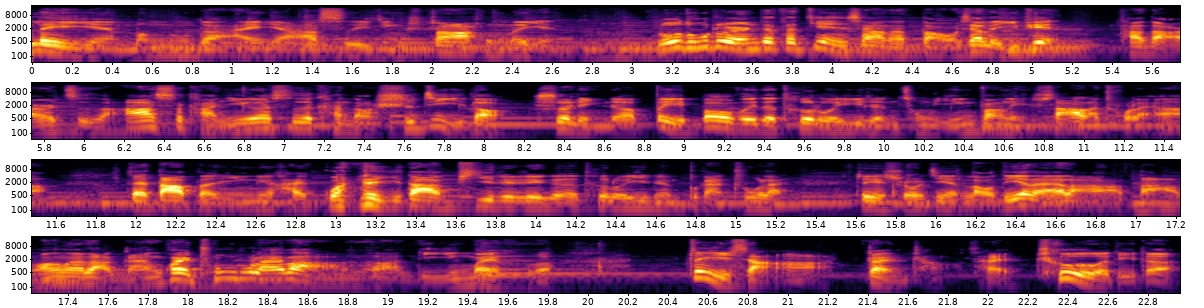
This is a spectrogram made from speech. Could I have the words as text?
泪眼朦胧的埃尼阿斯已经杀红了眼，罗图勒人在他剑下呢倒下了一片。他的儿子阿斯卡尼俄斯看到时机已到，率领着被包围的特洛伊人从营房里杀了出来啊！在大本营里还关着一大批的这个特洛伊人不敢出来。这时候见老爹来了啊，大王来了，赶快冲出来吧！啊，里应外合。这一下啊，战场才彻底的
